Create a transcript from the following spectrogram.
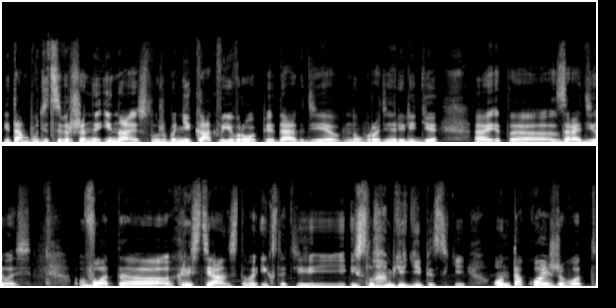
и там будет совершенно иная служба, не как в Европе, да, где, ну, вроде религия э, это зародилась. Вот э, христианство и, кстати, ислам египетский, он такой же вот,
